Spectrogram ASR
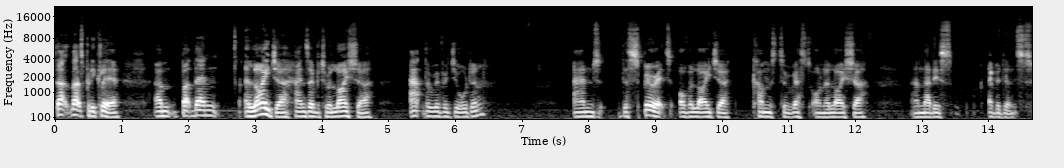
that that's pretty clear. Um, but then Elijah hands over to Elisha at the river Jordan and the spirit of Elijah comes to rest on Elisha and that is evidenced.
